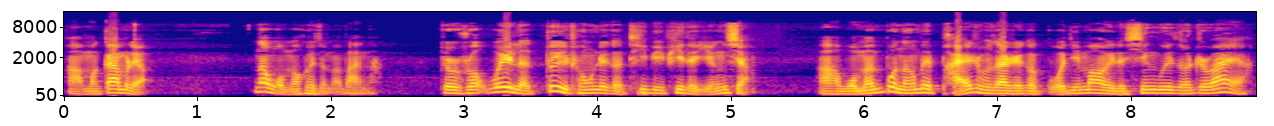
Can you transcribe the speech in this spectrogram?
啊，我们干不了，那我们会怎么办呢？就是说，为了对冲这个 TPP 的影响，啊，我们不能被排除在这个国际贸易的新规则之外呀，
